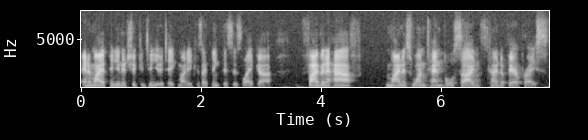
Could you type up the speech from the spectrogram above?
And in my opinion, it should continue to take money because I think this is like a five and a half minus one ten both sides kind of fair price.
